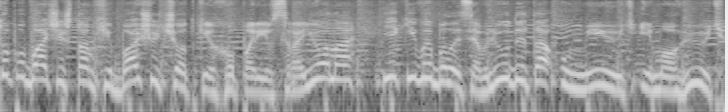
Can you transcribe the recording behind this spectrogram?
то побачиш там хіба що чітких гопарів з района, які вибилися в люди та уміють і могють.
